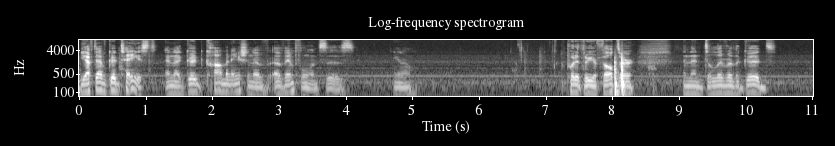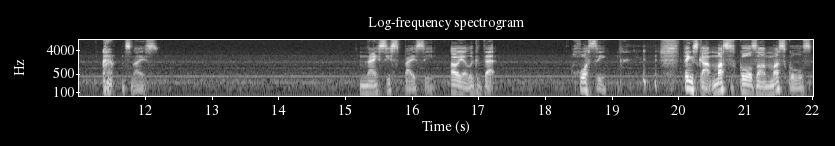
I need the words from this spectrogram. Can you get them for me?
You have to have good taste and a good combination of, of influences, you know. Put it through your filter and then deliver the goods. it's nice. Nicey spicy. Oh yeah, look at that. horsey. Things got muscles on muscles.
